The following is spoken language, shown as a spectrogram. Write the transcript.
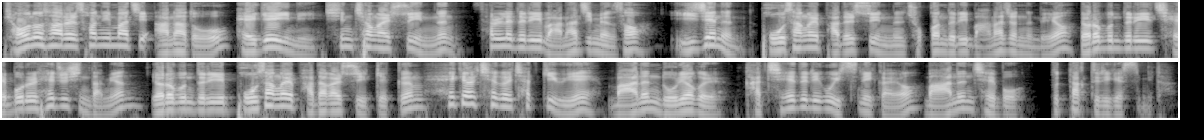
변호사를 선임하지 않아도 개개인이 신청할 수 있는 선례들이 많아지면서 이제는 보상을 받을 수 있는 조건들이 많아졌는데요. 여러분들이 제보를 해주신다면 여러분들이 보상을 받아갈 수 있게끔 해결책을 찾기 위해 많은 노력을 같이 해드리고 있으니까요. 많은 제보 부탁드리겠습니다.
